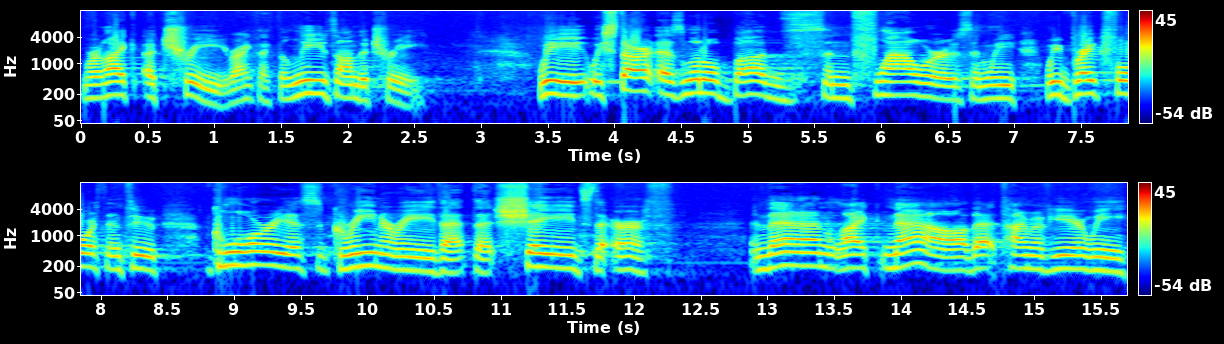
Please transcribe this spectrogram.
We're like a tree, right? Like the leaves on the tree. We, we start as little buds and flowers, and we, we break forth into glorious greenery that, that shades the earth. And then, like now, that time of year, we,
